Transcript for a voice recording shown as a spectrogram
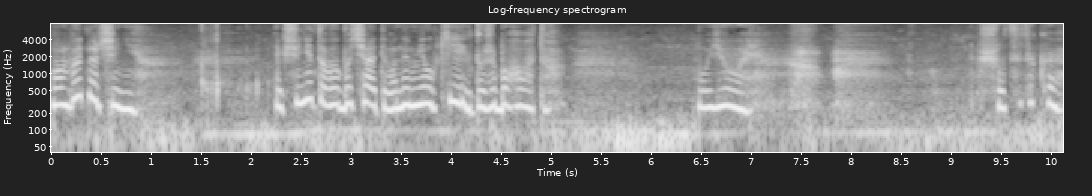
Вам видно чи ні? Якщо ні, то вибачайте, вони мілкі, їх дуже багато. Ой-ой. Що це таке?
